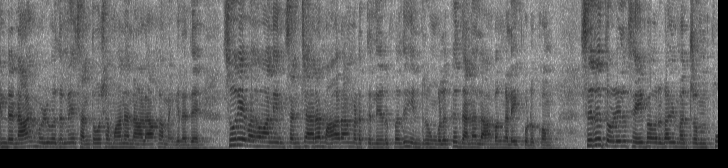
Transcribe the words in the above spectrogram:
இன்று நாள் முழுவதுமே சந்தோஷமான நாளாக அமைகிறது. சூரிய பகவானின் சஞ்சாரம் ஆறாம் இடத்தில் இருப்பது இன்று உங்களுக்கு தன லாபங்களை கொடுக்கும். சிறு தொழில் செய்பவர்கள் மற்றும் பூ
